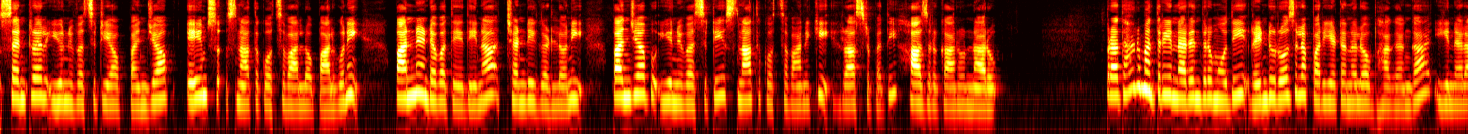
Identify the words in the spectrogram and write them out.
central university of Punjab AIIMS స్నాతకోత్సవాల్లో పాల్గొని పన్నెండవ తేదీన చండీగఢ్లోని పంజాబ్ యూనివర్సిటీ స్నాతకోత్సవానికి రాష్ట్రపతి హాజరు కానున్నారు ప్రధానమంత్రి నరేంద్ర మోదీ రెండు రోజుల పర్యటనలో భాగంగా ఈ నెల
